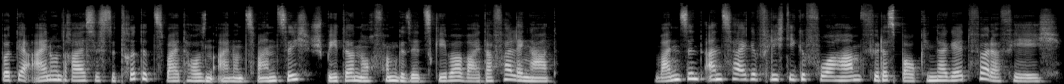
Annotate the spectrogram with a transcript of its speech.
wird der 31.03.2021 später noch vom Gesetzgeber weiter verlängert. Wann sind anzeigepflichtige Vorhaben für das Baukindergeld förderfähig?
